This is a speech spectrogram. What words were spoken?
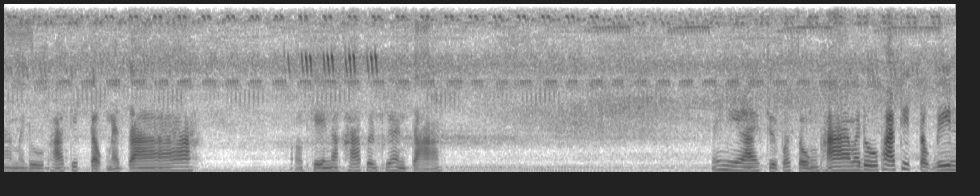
ามาดูพระอาทิตย์ตกนะจ๊ะโอเคนะคะเพื่อนๆจ๋าไม่มีอะไรจุดประสงค์พามาดูพระอาทิตย์ตกดิน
